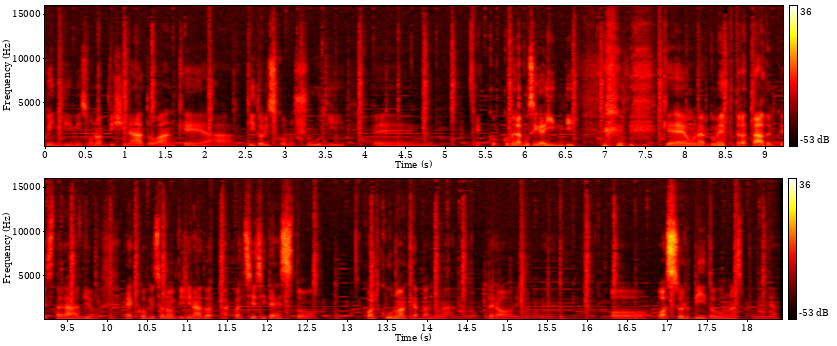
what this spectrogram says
quindi mi sono avvicinato anche a titoli sconosciuti. Ehm, co- come la musica indie, che è un argomento trattato in questa radio. Ecco, mi sono avvicinato a, a qualsiasi testo, qualcuno anche abbandonandolo, però diciamo che ho, ho assorbito come una spugna.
